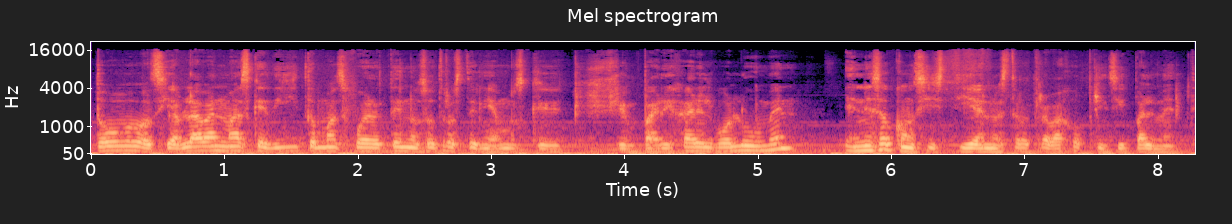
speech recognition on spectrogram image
todos. Si hablaban más quedito, más fuerte, nosotros teníamos que emparejar el volumen. En eso consistía nuestro trabajo principalmente.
